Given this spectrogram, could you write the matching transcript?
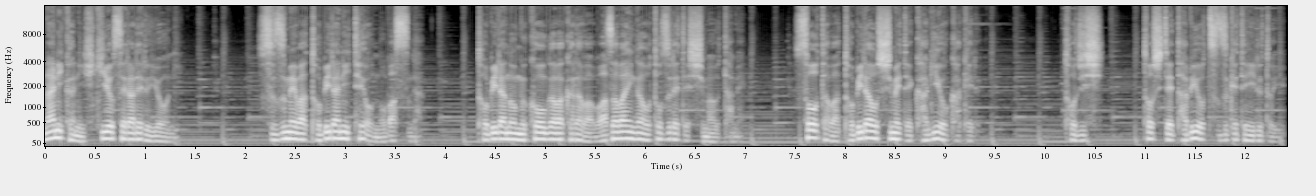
何かに引き寄せられるようにスズメは扉に手を伸ばすが扉の向こう側からは災いが訪れてしまうためソータは扉を閉めて鍵をかける。閉じ師として旅を続けているという。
